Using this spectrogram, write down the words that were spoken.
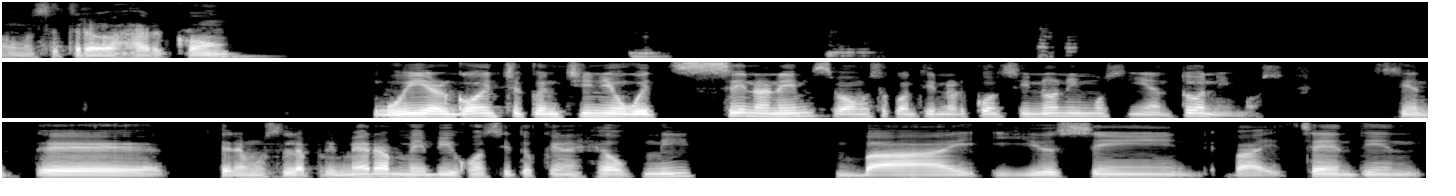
Vamos a trabajar con We are going to continue with synonyms. Vamos a continuar con sinónimos y antónimos. Eh, tenemos la primera. Maybe Juancito can help me by using, by sending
